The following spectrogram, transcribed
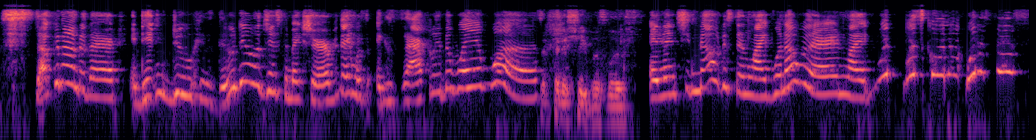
stuck it under there, and didn't do his due diligence to make sure everything was exactly the way it was. The fitted sheet was loose. And then she noticed and like went over there and like, what what's going on? What is this?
